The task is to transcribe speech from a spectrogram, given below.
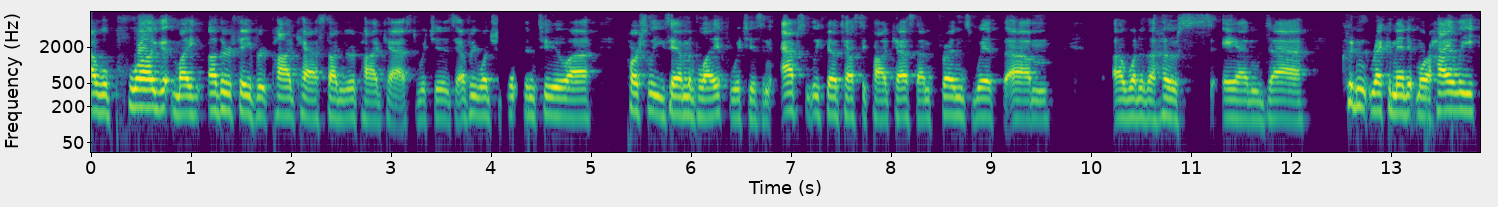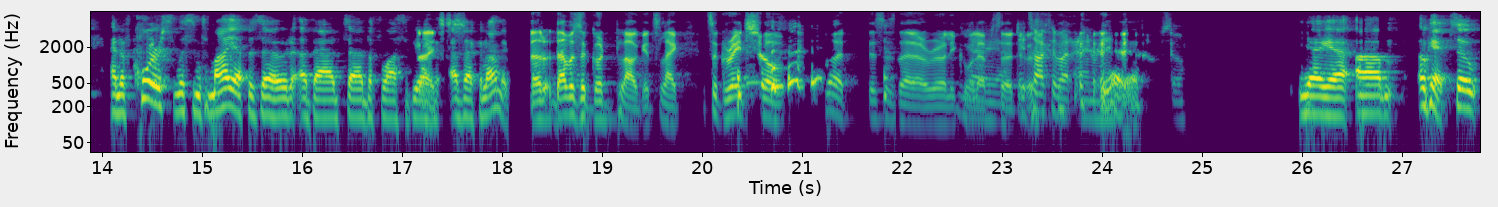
I will plug my other favorite podcast on your podcast, which is everyone should listen to uh, Partially Examined Life, which is an absolutely fantastic podcast. I'm friends with um, uh, one of the hosts and uh, couldn't recommend it more highly. And of course, listen to my episode about uh, the philosophy of- of, economics. That, that was a good plug. It's like it's a great show, but this is a really cool Yeah, yeah. episode. They talked about Ayn Rand. Yeah, yeah. so Yeah, yeah. Um, okay, so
